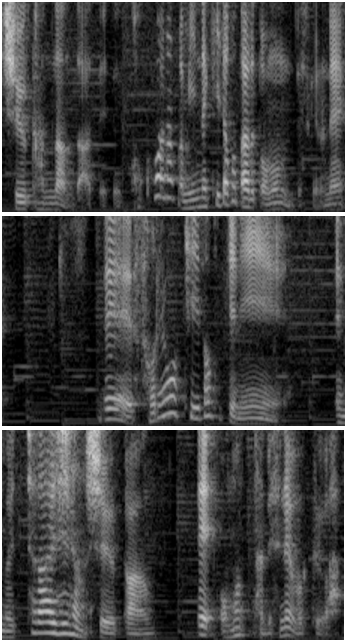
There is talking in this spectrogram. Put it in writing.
習慣なんだってって、ここはなんかみんな聞いたことあると思うんですけどね。で、それを聞いたときに、え、むっちゃ大事じゃん、習慣って思ったんですね、僕は。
